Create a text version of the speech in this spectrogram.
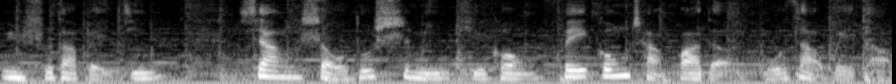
运输到北京。向首都市民提供非工厂化的古早味道。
